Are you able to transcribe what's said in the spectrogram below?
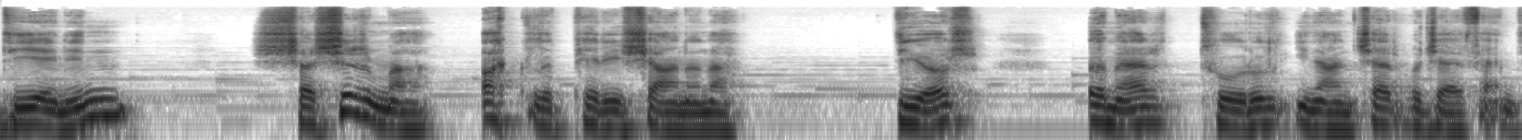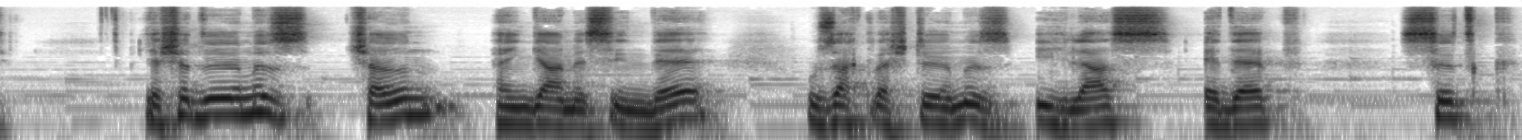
diyenin şaşırma aklı perişanına diyor Ömer Tuğrul İnançer Hoca Efendi. Yaşadığımız çağın hengamesinde uzaklaştığımız ihlas, edep, sıdk,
